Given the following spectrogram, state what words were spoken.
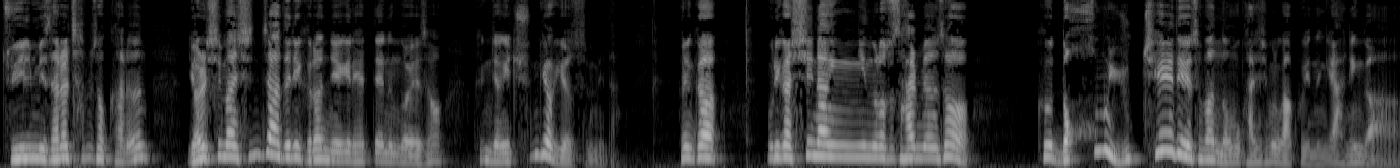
주일 미사를 참석하는 열심한 신자들이 그런 얘기를 했다는 거에서 굉장히 충격이었습니다. 그러니까 우리가 신앙인으로서 살면서 그 너무 육체에 대해서만 너무 관심을 갖고 있는 게 아닌가.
